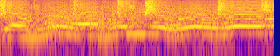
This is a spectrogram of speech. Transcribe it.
চলো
